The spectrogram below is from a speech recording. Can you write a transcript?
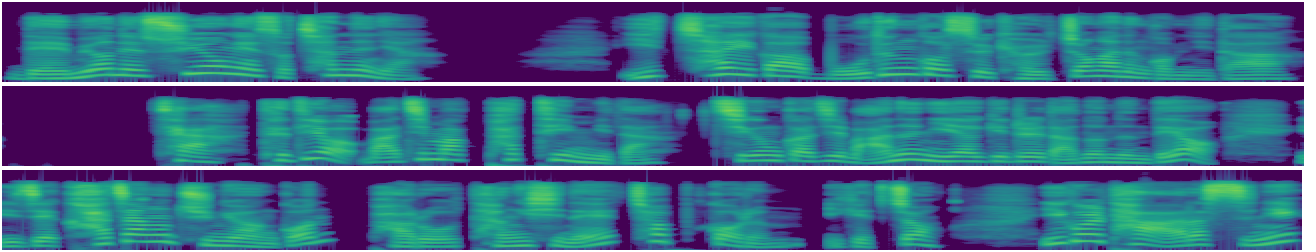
내면의 수용에서 찾느냐. 이 차이가 모든 것을 결정하는 겁니다. 자, 드디어 마지막 파트입니다. 지금까지 많은 이야기를 나눴는데요. 이제 가장 중요한 건 바로 당신의 첫걸음이겠죠? 이걸 다 알았으니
